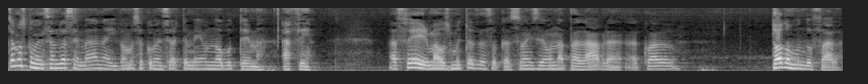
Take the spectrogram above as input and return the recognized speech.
Estamos começando a semana e vamos a começar também um novo tema, a fé. A fé, irmãos, muitas das ocasiões é uma palavra a qual todo mundo fala,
